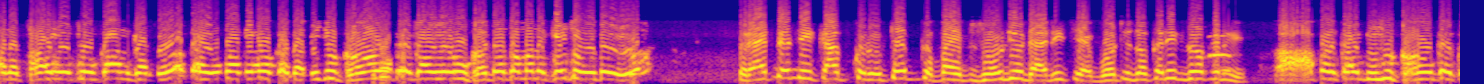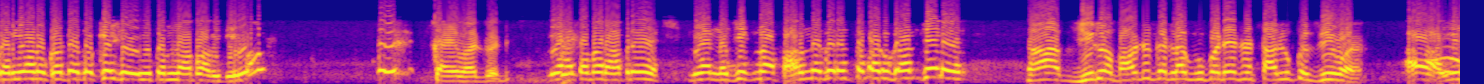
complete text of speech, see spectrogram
અને થાય એટલું કામ કરજો. કઈ ઉપાધિ ન કરતા. બીજું ઘણું કે કઈ એવું ઘટે તો મને કેજો ઉદય રાતે દી કામ કરું. કેમ કે ભાઈ છોડ્યું દાડી છે. મોટી તો કરી ન કરી? હા પણ કઈ બીજું ઘણું કે કરિયાણું ઘટે તો કેજો એવું તમને અપાવી દઈ કઈ વાંધો નહીં. ત્યાં તમારે આપણે ત્યાં નજીકમાં ભાવનગર જ તમારું ગામ છે ને? હા જિલ્લો ભાવનગર લાગુ પડે ને તાલુકો જીવણ હા એ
